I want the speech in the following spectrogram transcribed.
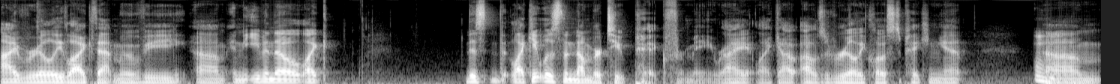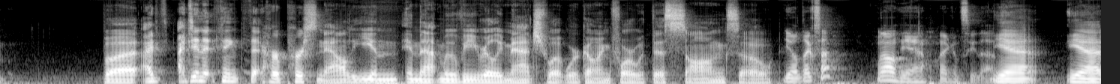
I really like that movie. Um, and even though like this, like it was the number two pick for me, right? Like I, I was really close to picking it. Um, but I I didn't think that her personality in in that movie really matched what we're going for with this song. So You don't think so? Well, yeah, I can see that. yeah, yeah,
